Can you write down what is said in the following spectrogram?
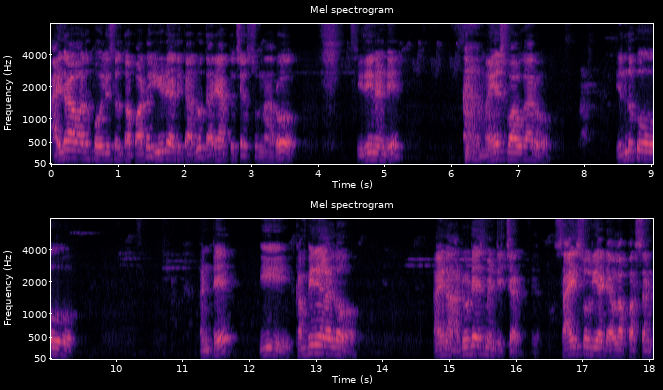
హైదరాబాద్ పోలీసులతో పాటు ఈడీ అధికారులు దర్యాప్తు చేస్తున్నారు. ఇదేనండి. మహేష్ బాబు గారు ఎందుకు అంటే ఈ కంపెనీలలో ఆయన అడ్వర్టైజ్మెంట్ ఇచ్చాడు. సాయి సూర్య డెవలపర్స్ అంట.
